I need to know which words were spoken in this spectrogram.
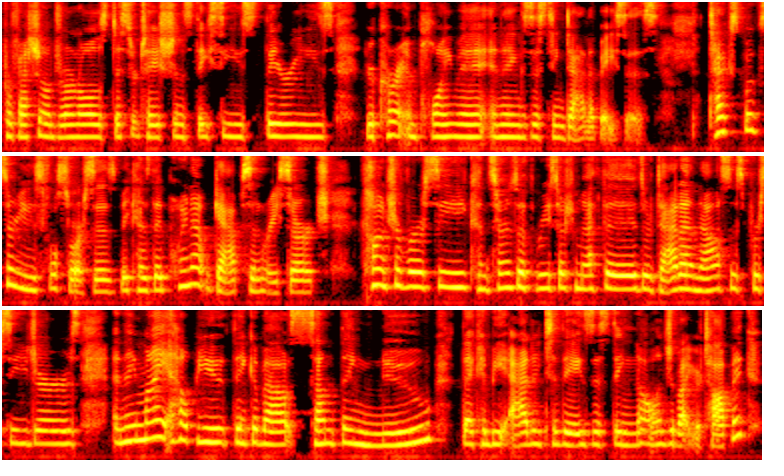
professional journals, dissertations, theses, theories, your current employment, and existing databases. Textbooks are useful sources because they point out gaps in research, controversy, concerns with research methods or data analysis procedures, and they might help you think about something new that could be added to the existing knowledge about your topic.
